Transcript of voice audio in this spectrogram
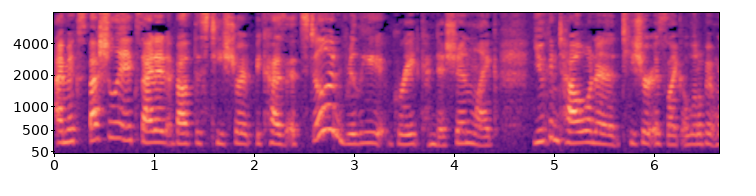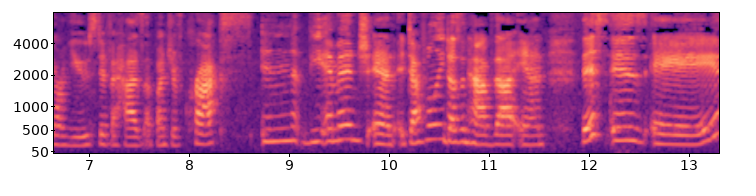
I'm especially excited about this t-shirt because it's still in really great condition. Like you can tell when a t-shirt is like a little bit more used if it has a bunch of cracks in the image and it definitely doesn't have that and this is a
